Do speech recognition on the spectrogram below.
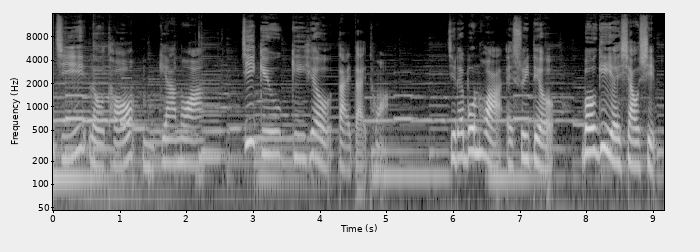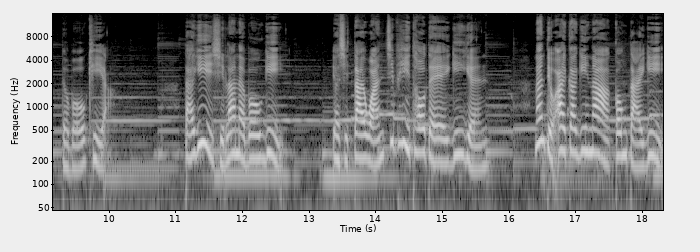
天池乐土毋惊烂，只求基晓代代传。一个文化会随着母语的消失就无去啊！台语是咱的母语，也是台湾这片土地的语言。咱就爱甲囡仔讲台语，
